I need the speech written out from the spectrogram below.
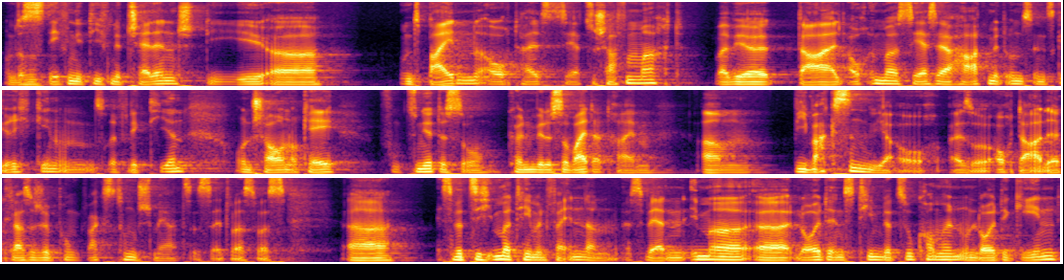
Und das ist definitiv eine Challenge, die äh, uns beiden auch teils sehr zu schaffen macht, weil wir da halt auch immer sehr, sehr hart mit uns ins Gericht gehen und uns reflektieren und schauen, okay, funktioniert das so? Können wir das so weitertreiben? Ähm, wie wachsen wir auch? Also auch da der klassische Punkt Wachstumsschmerz ist etwas, was es wird sich immer Themen verändern. Es werden immer äh, Leute ins Team dazukommen und Leute gehen.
